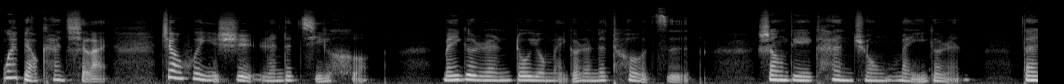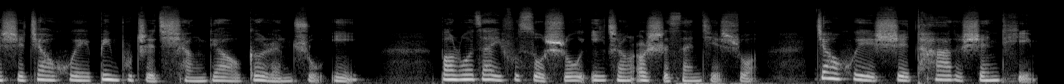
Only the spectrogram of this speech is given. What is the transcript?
外表看起来，教会也是人的集合，每一个人都有每个人的特质。上帝看重每一个人，但是教会并不只强调个人主义。保罗在一副所书一章二十三节说：“教会是他的身体。”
